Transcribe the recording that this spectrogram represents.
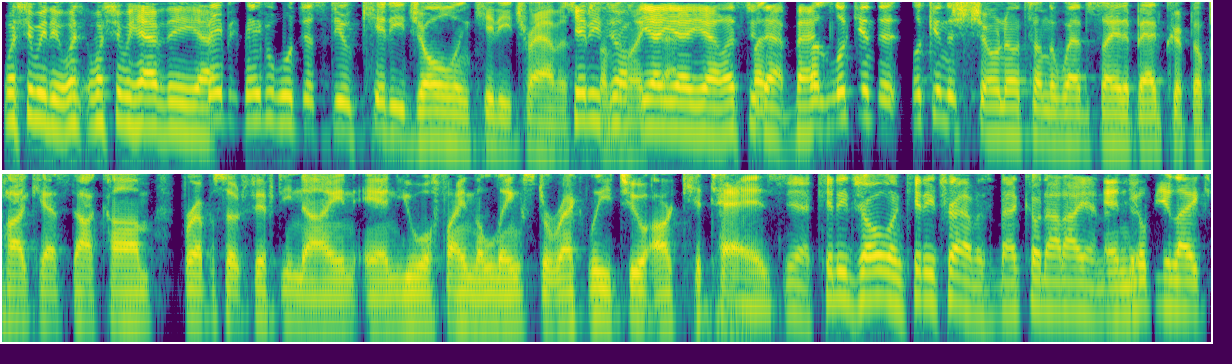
what should we do? What, what should we have the? Uh, maybe maybe we'll just do Kitty Joel and Kitty Travis. Kitty Joel, like yeah, that. yeah, yeah. Let's do but, that. Bad. But look in the look in the show notes on the website at badcryptopodcast.com for episode fifty nine, and you will find the links directly to our kitties. Yeah, Kitty Joel and Kitty Travis. Badco.in. and you'll be like,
